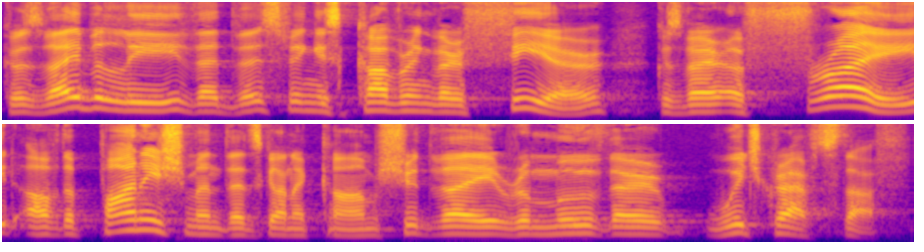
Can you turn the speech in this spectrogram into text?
because they believe that this thing is covering their fear because they're afraid of the punishment that's going to come should they remove their witchcraft stuff.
